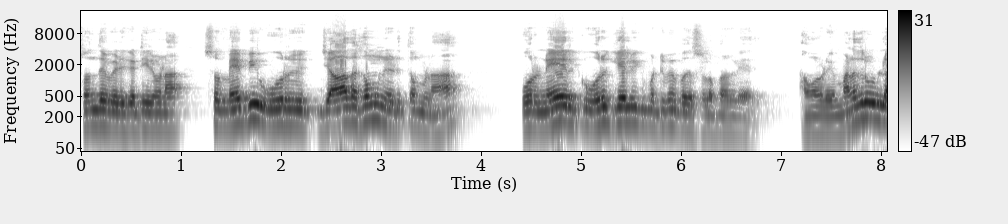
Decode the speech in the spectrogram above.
சொந்த வீடு கட்டிடுவேனா? ஸோ மேபி ஒரு ஜாதகம்னு எடுத்தோம்னா ஒரு நேருக்கு ஒரு கேள்விக்கு மட்டுமே பதில் சொல்லப்பட கிடையாது. அவங்களுடைய மனதில் உள்ள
